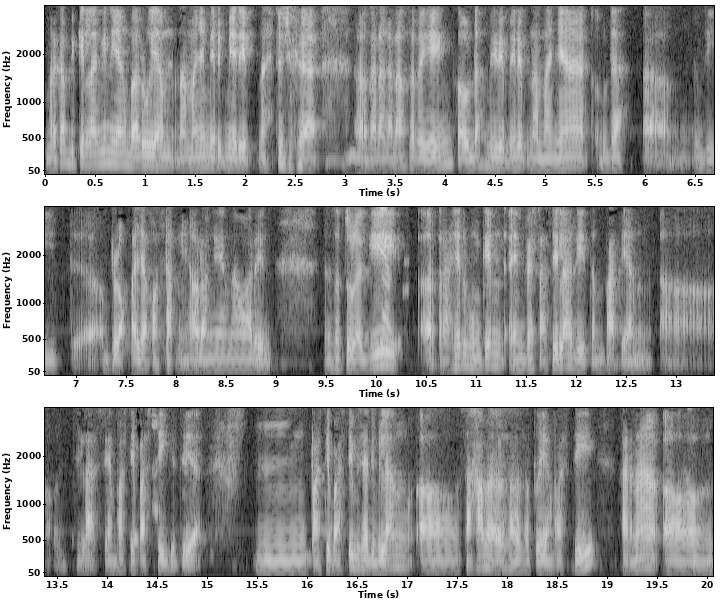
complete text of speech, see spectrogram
Mereka bikin lagi nih yang baru yang namanya mirip-mirip. Nah itu juga eh, kadang-kadang uh, sering. Kalau udah mirip-mirip namanya udah uh, di uh, blok aja kontaknya orang yang nawarin dan satu lagi ya. uh, terakhir mungkin investasilah di tempat yang uh, jelas yang pasti-pasti gitu ya hmm, pasti-pasti bisa dibilang uh, saham adalah salah satu yang pasti karena uh,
